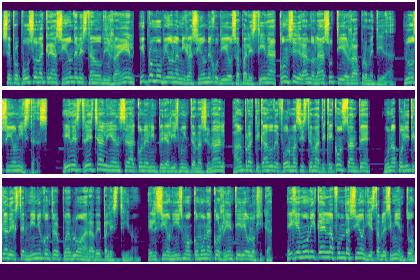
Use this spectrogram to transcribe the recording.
se propuso la creación del Estado de Israel y promovió la migración de judíos a Palestina considerándola su tierra prometida. Los sionistas, en estrecha alianza con el imperialismo internacional, han practicado de forma sistemática y constante una política de exterminio contra el pueblo árabe palestino. El sionismo como una corriente ideológica hegemónica en la fundación y establecimiento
